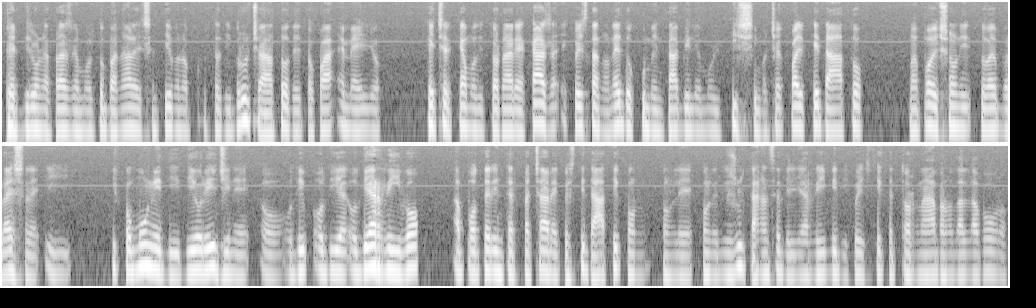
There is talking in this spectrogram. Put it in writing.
per dire una frase molto banale, sentivano puzza di bruciato, ho detto qua è meglio che cerchiamo di tornare a casa. E questa non è documentabile moltissimo, c'è qualche dato, ma poi sono, dovrebbero essere i, i comuni di, di origine o, o, di, o, di, o di arrivo a poter interfacciare questi dati con, con, le, con, le, risultanze degli arrivi di questi che tornavano dal lavoro.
